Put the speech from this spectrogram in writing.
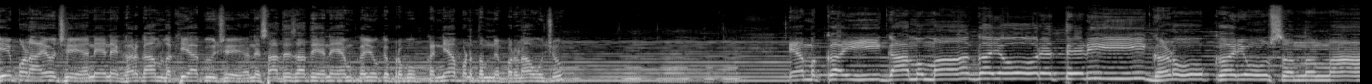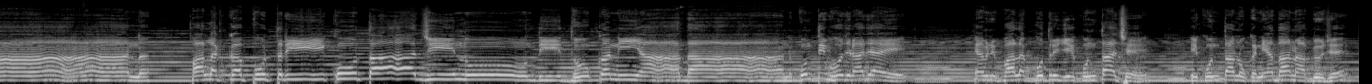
એ પણ આવ્યો છે અને એને ઘરગામ લખી આપ્યું છે અને સાથે સાથે એને એમ કહ્યું કે, પ્રભુ, કન્યા પણ તમને પરણાવું છું. એમ કઈ ગામમાં ગયો રે તેડી, ઘણું કર્યું સન્માન. પાલક પુત્રી કુંતાજીનું દીધું કન્યાદાન. કુંતી ભોજ રાજાએ એમની પાલક પુત્રી જે કુંતા છે, એ કુંતાનું કન્યાદાન આપ્યું છે.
